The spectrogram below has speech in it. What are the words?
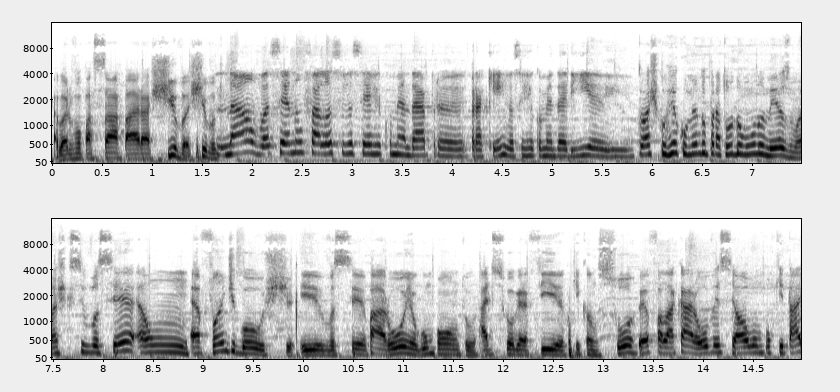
Agora eu vou passar para a Shiva. Shiva. Não, você não falou se você ia recomendar para quem você recomendaria. E... Então acho que eu recomendo para todo mundo mesmo. Acho que se você é um é fã de Ghost e você parou em algum ponto a discografia que cansou, eu ia falar, cara, ouve esse álbum porque tá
